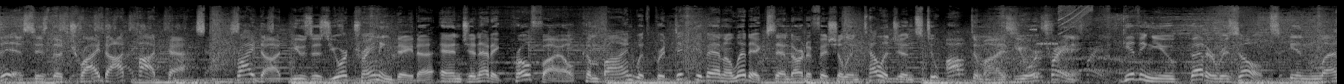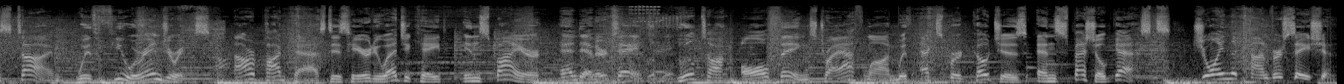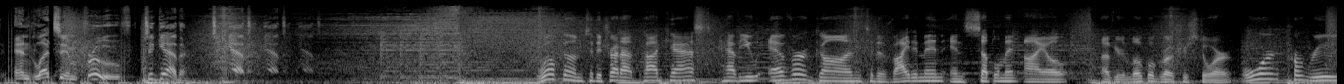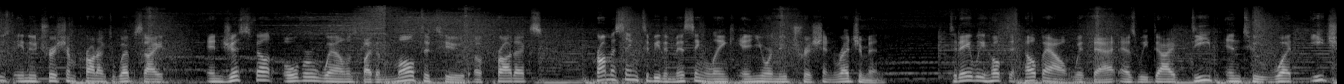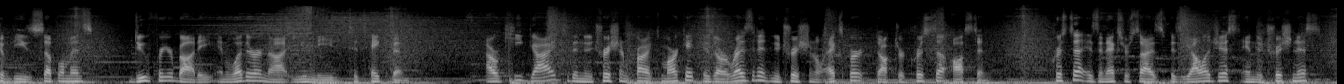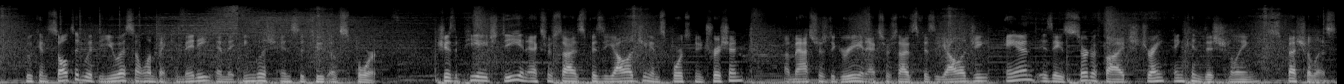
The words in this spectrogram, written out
This is the TriDot Podcast. TriDot uses your training data and genetic profile combined with predictive analytics and artificial intelligence to optimize your training, giving you better results in less time with fewer injuries. Our podcast is here to educate, inspire, and entertain. We'll talk all things triathlon with expert coaches and special guests. Join the conversation and let's improve together. Together. Welcome to the TriDot Podcast. Have you ever gone to the vitamin and supplement aisle of your local grocery store or perused a nutrition product website and just felt overwhelmed by the multitude of products promising to be the missing link in your nutrition regimen? Today, we hope to help out with that as we dive deep into what each of these supplements do for your body and whether or not you need to take them. Our key guide to the nutrition product market is our resident nutritional expert, Dr. Krista Austin. Krista is an exercise physiologist and nutritionist who consulted with the U.S. Olympic Committee and the English Institute of Sport. She has a PhD in exercise physiology and sports nutrition, a master's degree in exercise physiology, and is a certified strength and conditioning specialist.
